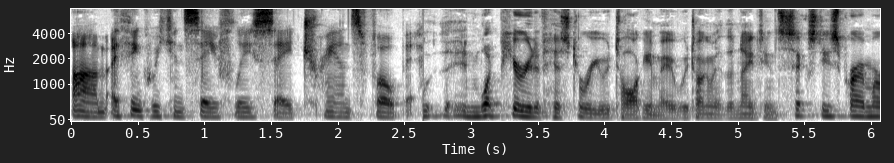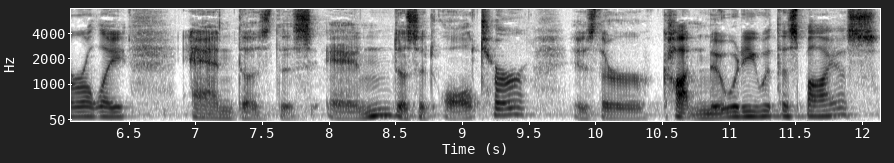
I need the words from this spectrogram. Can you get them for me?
um, I think we can safely say transphobic. In what period of history are we talking about? Are we talking about the 1960s primarily? And does this end? Does it alter? Is there continuity with this bias?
